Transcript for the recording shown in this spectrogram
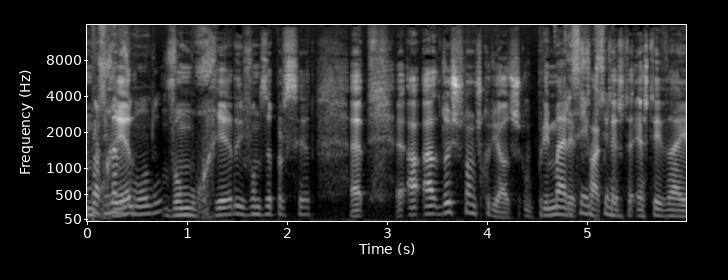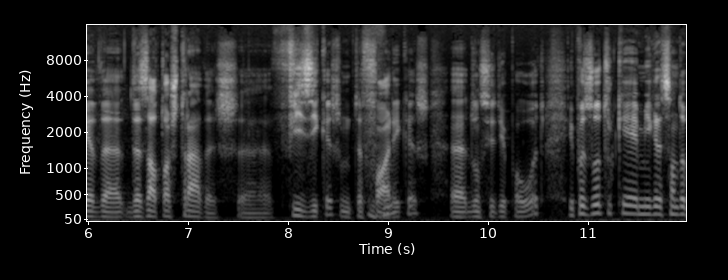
morrer, mundo... vão morrer e vão desaparecer. Uh, há, há, dois fenómenos curiosos. O primeiro isso é, de facto, esta, esta ideia da, das autoestradas uh, físicas, metafóricas, uhum. uh, de um sítio para o outro, e depois outro que é a migração da,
